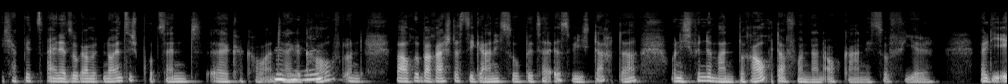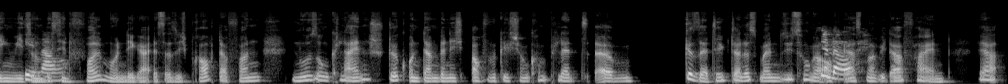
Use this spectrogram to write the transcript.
ich habe jetzt eine sogar mit 90 Prozent äh, Kakaoanteil mhm. gekauft und war auch überrascht, dass die gar nicht so bitter ist, wie ich dachte. Und ich finde, man braucht davon dann auch gar nicht so viel, weil die irgendwie genau. so ein bisschen genau. vollmundiger ist. Also ich brauche davon nur so ein kleines Stück und dann bin ich auch wirklich schon komplett ähm, gesättigt. Dann ist mein Süßhunger genau. auch erstmal wieder fein. Ja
